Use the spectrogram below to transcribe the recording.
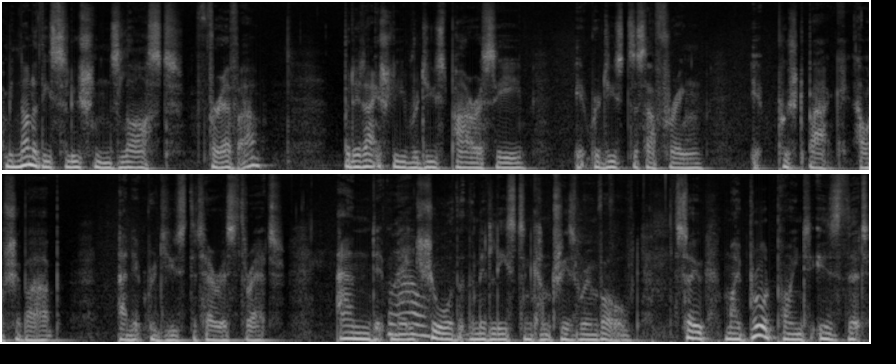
I mean, none of these solutions last forever, but it actually reduced piracy, it reduced the suffering, it pushed back Al Shabaab, and it reduced the terrorist threat. And it wow. made sure that the Middle Eastern countries were involved. So, my broad point is that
